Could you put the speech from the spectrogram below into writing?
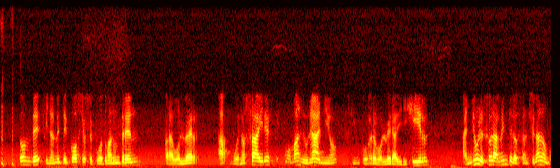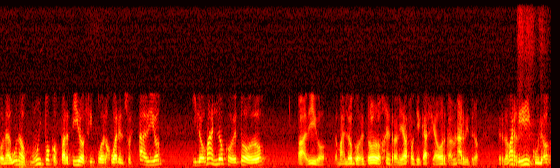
donde finalmente Cosio se pudo tomar un tren para volver a Buenos Aires. Estuvo más de un año sin poder volver a dirigir. A Newell solamente lo sancionaron con algunos muy pocos partidos sin poder jugar en su estadio. Y lo más loco de todo, ah, digo, lo más loco de todo en realidad fue que casi ahorcan a un árbitro. Pero lo más ridículo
